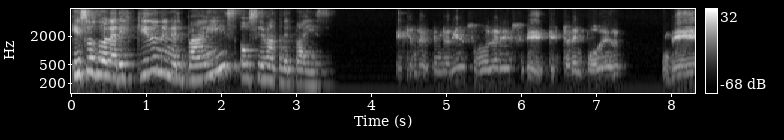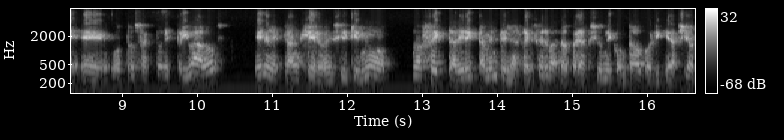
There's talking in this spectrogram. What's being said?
¿Esos dólares quedan en el país o se van del país? en, realidad esos dólares eh, están en poder de eh, otros actores privados en el extranjero, es decir, que no, no afecta directamente las reservas de operación de contado con liquidación.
